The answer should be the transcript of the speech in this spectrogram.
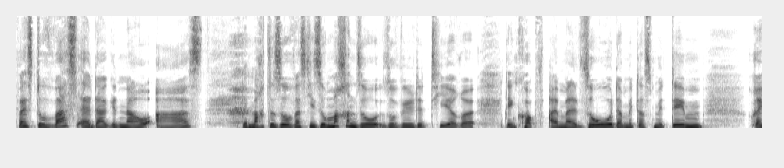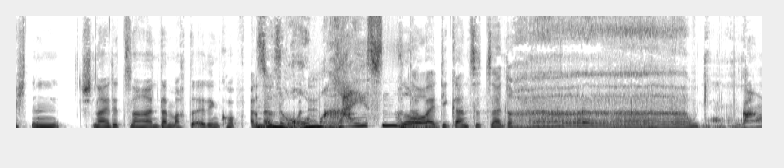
weißt du, was er da genau aß? Der machte so, was die so machen, so, so wilde Tiere. Den Kopf einmal so, damit das mit dem rechten Schneidezahn, dann machte er den Kopf so anders. ein Rumreißen, Und so. dabei die ganze Zeit. Und dann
